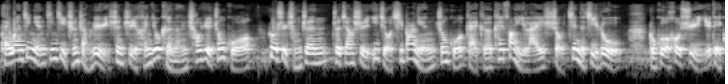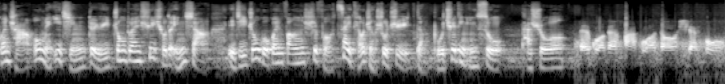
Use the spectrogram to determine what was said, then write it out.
台湾今年经济成长率甚至很有可能超越中国。若是成真，这将是一九七八年中国改革开放以来首见的纪录。不过，后续也得观察欧美疫情对于终端需求的影响，以及中国官方是否再调整数据等不确定因素。他说：“德国跟法国都宣布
